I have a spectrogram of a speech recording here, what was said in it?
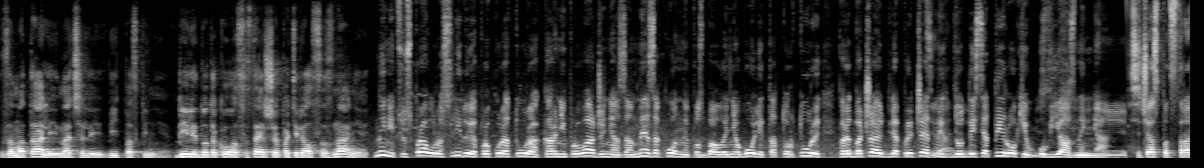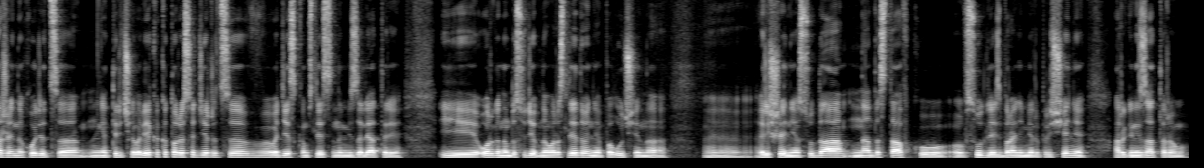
замотали и начали бить по спине. Били до такого состояния, что я потерял сознание. Нині цю справу розслідує прокуратура. Карні провадження за незаконне позбавлення волі та тортури передбачають для причетних до 10 років ув'язнення. Сейчас под стражей находятся м, три человека, которые содержатся в Одесском следственном изоляторе. И органам досудебного расследования получено э, решение суда на доставку в суд для избрания меры пресечения организаторам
